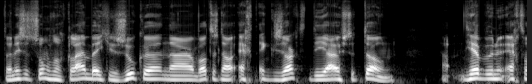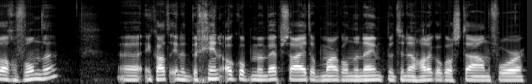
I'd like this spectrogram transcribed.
dan is het soms nog een klein beetje zoeken naar wat is nou echt exact de juiste toon. Nou, die hebben we nu echt wel gevonden. Uh, ik had in het begin ook op mijn website op markonderneem.nl had ik ook al staan voor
